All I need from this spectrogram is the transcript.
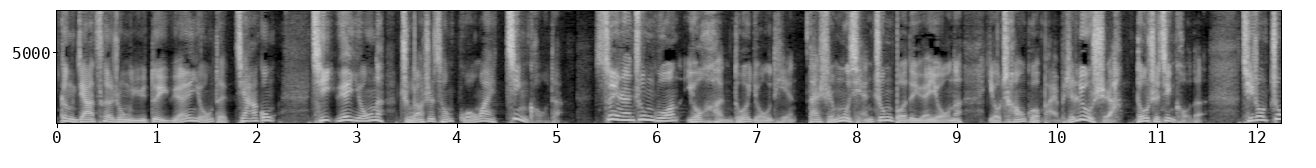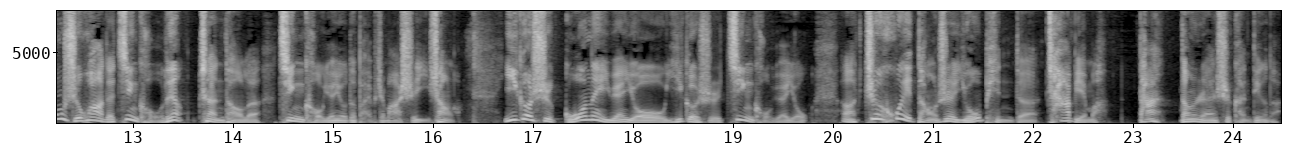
更加侧重于对原油的加工，其原油呢主要是从国外进口的。虽然中国有很多油田，但是目前中国的原油呢，有超过百分之六十啊都是进口的，其中中石化的进口量占到了进口原油的百分之八十以上了。一个是国内原油，一个是进口原油啊，这会导致油品的差别吗？答案当然是肯定的。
